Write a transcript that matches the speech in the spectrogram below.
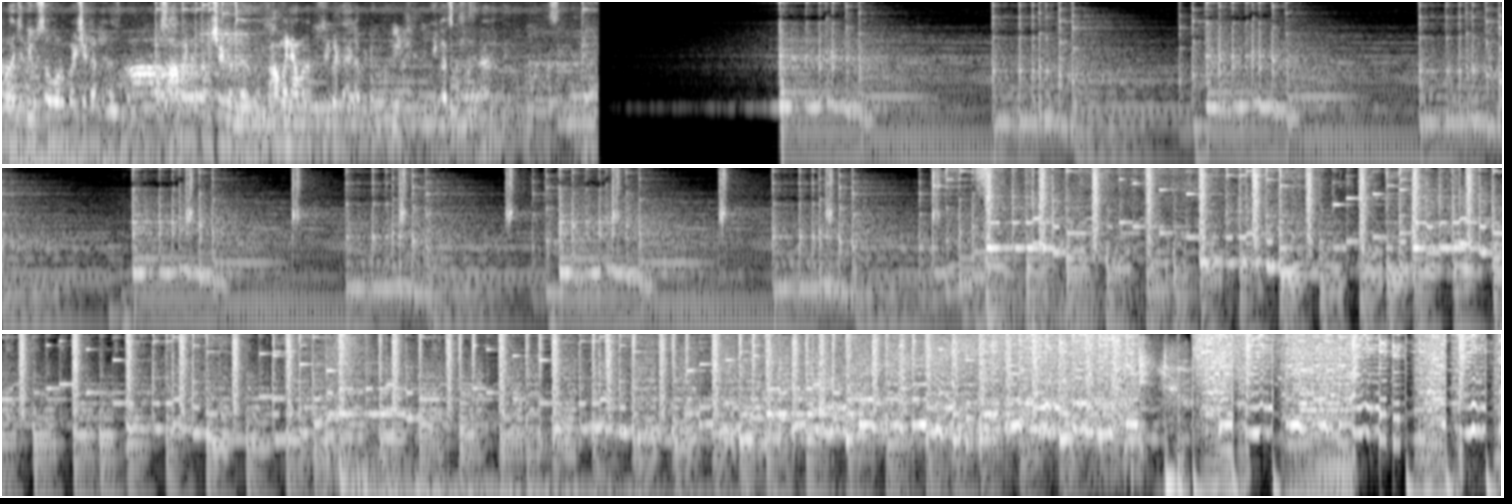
कोणाच्या दिवसावर पैसे ठरले असतात सहा महिन्यात विषय ठरला सहा महिने आम्हाला दुसरीकडे जायला भेटत एकाच कंपनीत राहायला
